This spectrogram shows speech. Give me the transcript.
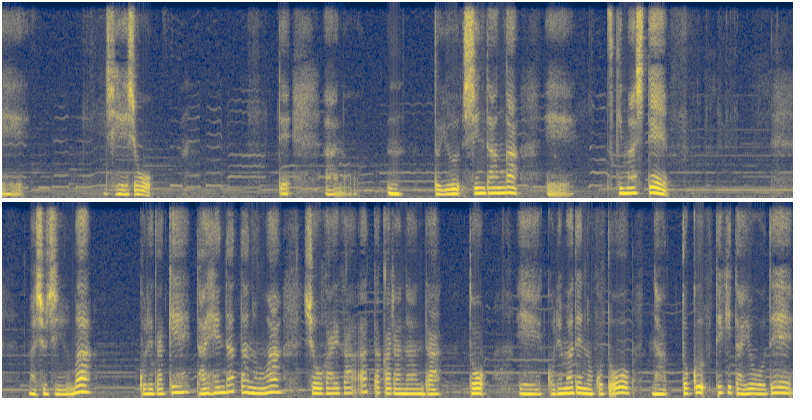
ー、自閉症であのうんという診断が、えー、つきまして、まあ、主人はこれだけ大変だったのは障害があったからなんだと、えー、これまでのことを納得できたようで、え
